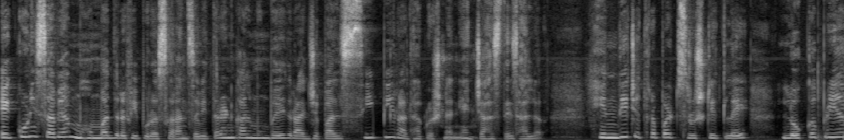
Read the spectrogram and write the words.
एकोणीसाव्या मोहम्मद रफी पुरस्कारांचं वितरण काल मुंबईत राज्यपाल सी पी राधाकृष्णन यांच्या हस्ते झालं. हिंदी चित्रपट सृष्टीतले लोकप्रिय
